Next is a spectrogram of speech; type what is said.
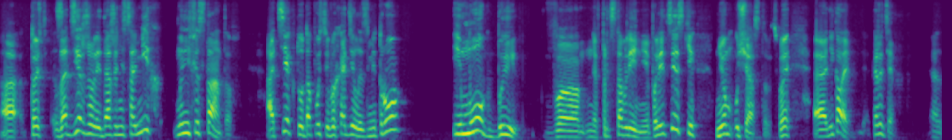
А, то есть задерживали даже не самих манифестантов, а те, кто, допустим, выходил из метро и мог бы в, в представлении полицейских в нем участвовать. Вы, э, Николай, скажите, э,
